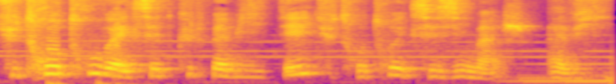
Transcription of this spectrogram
Tu te retrouves avec cette culpabilité, tu te retrouves avec ces images à vie.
